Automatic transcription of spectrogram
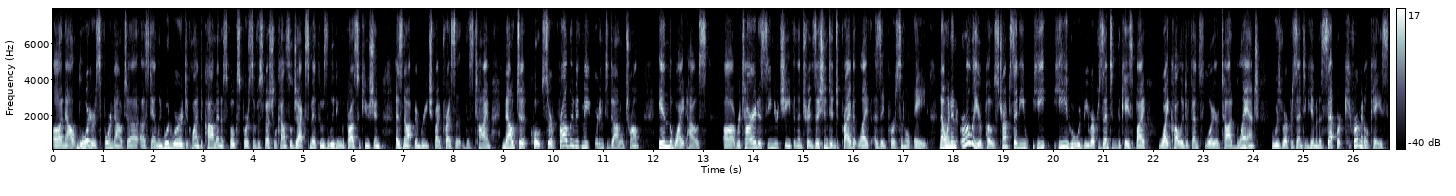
Uh, now, lawyers for Nauta, uh, Stanley Woodward, declined to comment. A spokesperson for special counsel Jack Smith, who is leading the prosecution, has not been reached by press at this time. Nauta, quote, served proudly with me, according to Donald Trump, in the White House uh, retired as senior chief, and then transitioned into private life as a personal aide. Now, in an earlier post, Trump said he he he who would be represented in the case by white collar defense lawyer Todd Blanche, who was representing him in a separate criminal case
